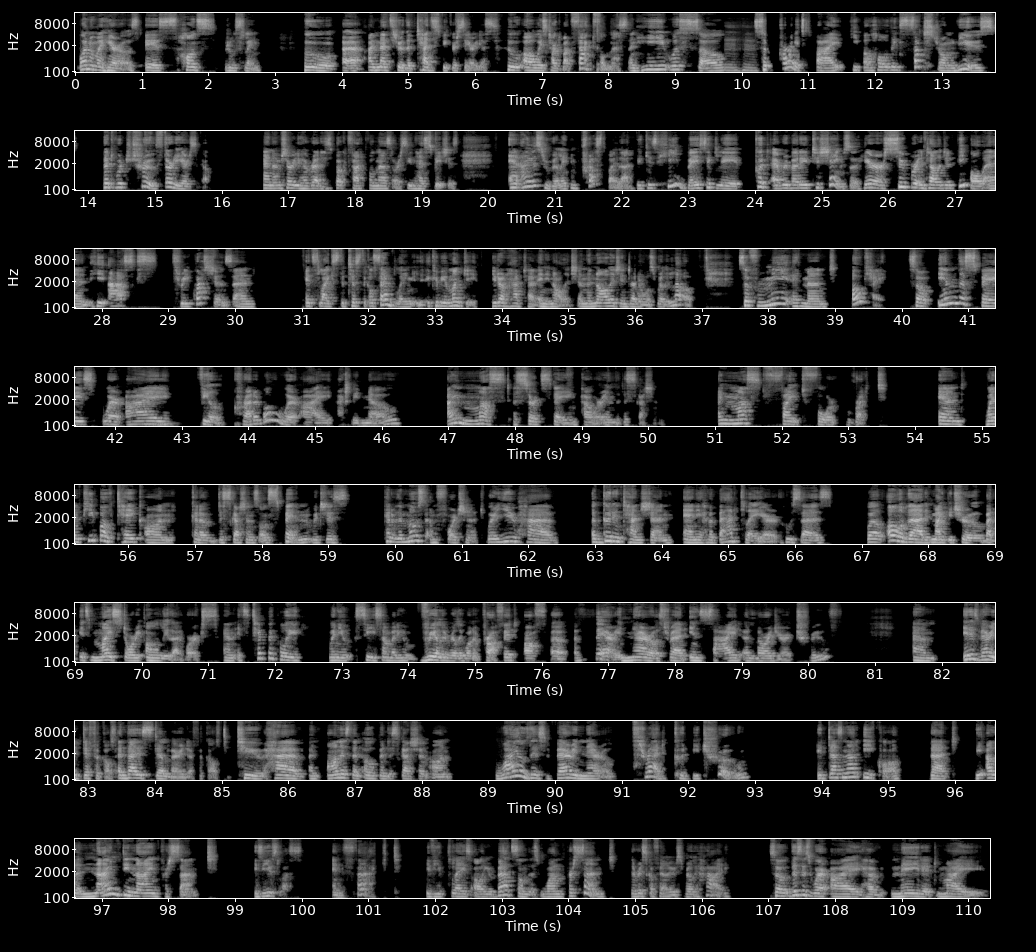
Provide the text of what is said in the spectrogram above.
One of my heroes is Hans Rosling, who uh, I met through the TED speaker series, who always talked about factfulness. And he was so mm-hmm. surprised by people holding such strong views that were true 30 years ago. And I'm sure you have read his book, Factfulness, or seen his speeches. And I was really impressed by that because he basically put everybody to shame. So here are super intelligent people, and he asks three questions. And it's like statistical sampling. It could be a monkey. You don't have to have any knowledge. And the knowledge in general was really low. So for me, it meant, okay, so in the space where I feel credible, where I actually know, I must assert staying power in the discussion. I must fight for right. And when people take on kind of discussions on spin, which is kind of the most unfortunate, where you have a good intention and you have a bad player who says, well, all of that, it might be true, but it's my story only that works. And it's typically when you see somebody who really, really want to profit off a, a very narrow thread inside a larger truth. Um, it is very difficult, and that is still very difficult to have an honest and open discussion on while this very narrow thread could be true, it does not equal that the other 99% is useless. In fact, if you place all your bets on this 1%, the risk of failure is really high. So this is where I have made it my,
